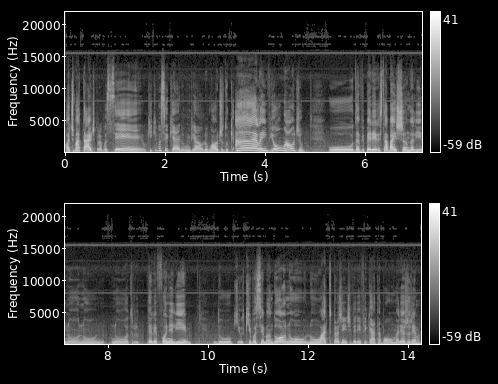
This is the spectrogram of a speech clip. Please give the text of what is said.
Ótima tarde para você. O que, que você quer? Enviar um áudio do que? Ah, ela enviou um áudio. O Davi Pereira está baixando ali no, no, no outro telefone ali do que, que você mandou no, no WhatsApp para a gente verificar, tá bom, Maria Jurema?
